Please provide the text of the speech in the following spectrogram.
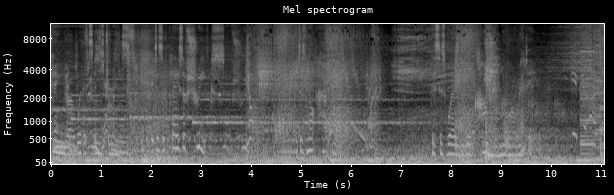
chamber with its instruments. It is a place of shrieks. It is not happy. This is where you will come when you are ready. Keep your eyes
